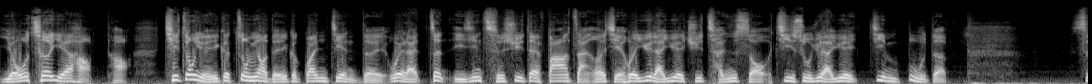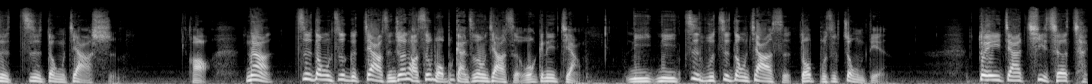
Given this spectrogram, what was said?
油车也好，好，其中有一个重要的一个关键的未来正已经持续在发展，而且会越来越去成熟，技术越来越进步的。是自动驾驶，好，那自动这个驾驶，你说老师我不敢自动驾驶，我跟你讲，你你自不自动驾驶都不是重点。对一家汽车产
